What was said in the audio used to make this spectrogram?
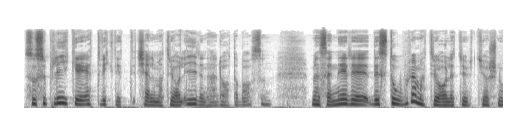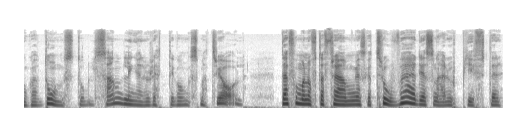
Så suppliker är ett viktigt källmaterial i den här databasen. Men sen är det, det stora materialet utgörs nog av domstolshandlingar och rättegångsmaterial. Där får man ofta fram ganska trovärdiga sådana här uppgifter.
